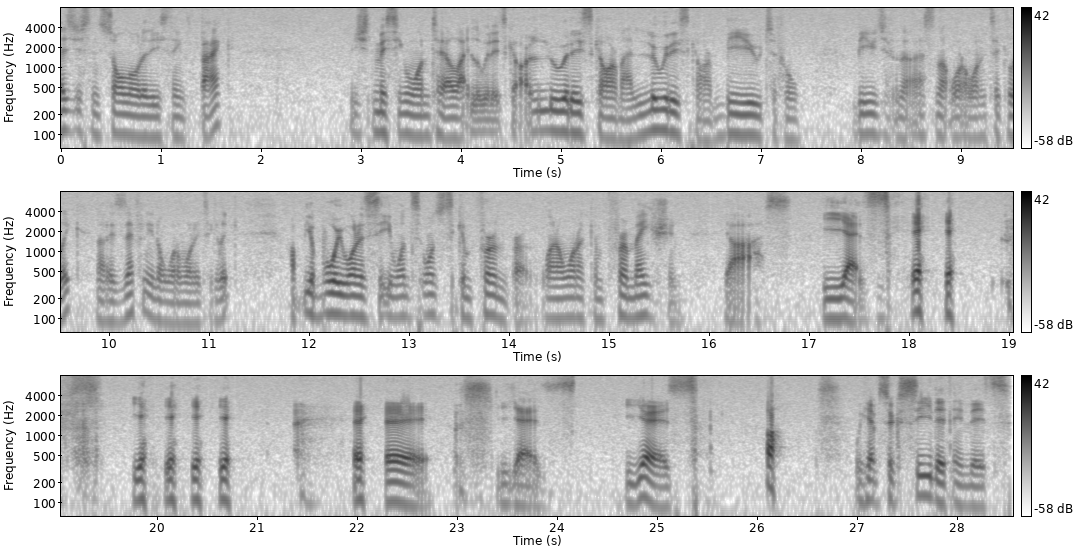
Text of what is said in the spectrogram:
Let's just install all of these things back. We're just missing one tail light, look at this car, look at this car man, look at this car, beautiful. Beautiful, no, that's not what I wanted to click, that is definitely not what I wanted to click. Uh, your boy wants to see, wants, wants to confirm bro, when I want a confirmation. Yes, yes, yeah, yeah, yeah, yeah. yes, yes. Oh, we have succeeded in this.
